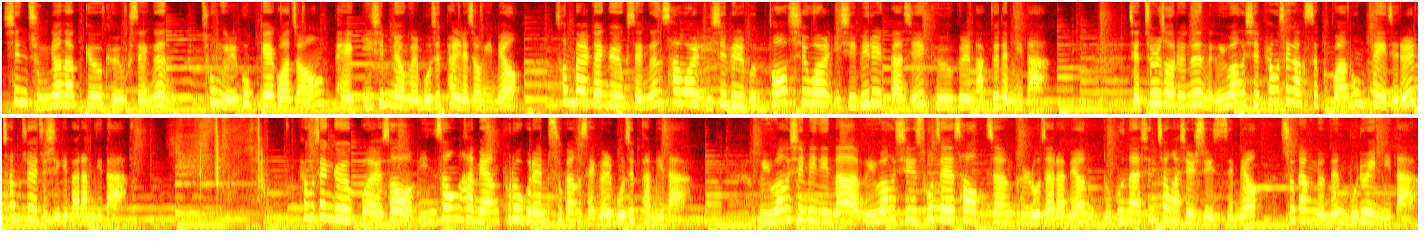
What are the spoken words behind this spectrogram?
신중년학교 교육생은 총 7개 과정 120명을 모집할 예정이며 선발된 교육생은 4월 20일부터 10월 21일까지 교육을 받게 됩니다. 제출 서류는 의왕시 평생학습관 홈페이지를 참조해 주시기 바랍니다. 평생교육과에서 인성함양 프로그램 수강생을 모집합니다. 의왕시민이나 의왕시 소재 사업장 근로자라면 누구나 신청하실 수 있으며 수강료는 무료입니다.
